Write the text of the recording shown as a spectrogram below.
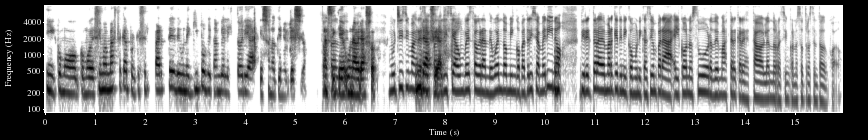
y como, como decimos en Mastercard, porque ser parte de un equipo que cambia la historia, eso no tiene precio. Así que un abrazo. Muchísimas gracias, Patricia. Un beso grande. Buen domingo. Patricia Merino, directora de Marketing y Comunicación para el Cono Sur de Mastercard, estaba hablando recién con nosotros en Todo en Juego.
